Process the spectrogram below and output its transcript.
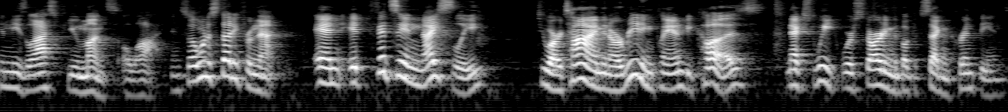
in these last few months a lot. And so I want to study from that. And it fits in nicely to our time in our reading plan because next week we're starting the book of Second Corinthians.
